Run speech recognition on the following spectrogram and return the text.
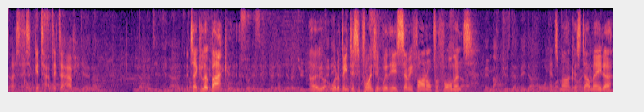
like I say, it's a good tactic to have. But take a look back. O would have been disappointed with his semi-final performance against Marcus D'Almeida.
